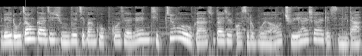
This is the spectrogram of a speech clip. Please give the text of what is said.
내일 오전까지 중부지방 곳곳에는 집중호우가 쏟아질 것으로 보여 주의하셔야겠습니다.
